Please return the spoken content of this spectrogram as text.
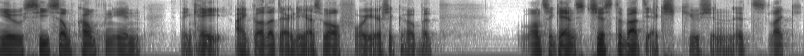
you see some company and think, hey, I got that idea as well four years ago. But once again, it's just about the execution. It's like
